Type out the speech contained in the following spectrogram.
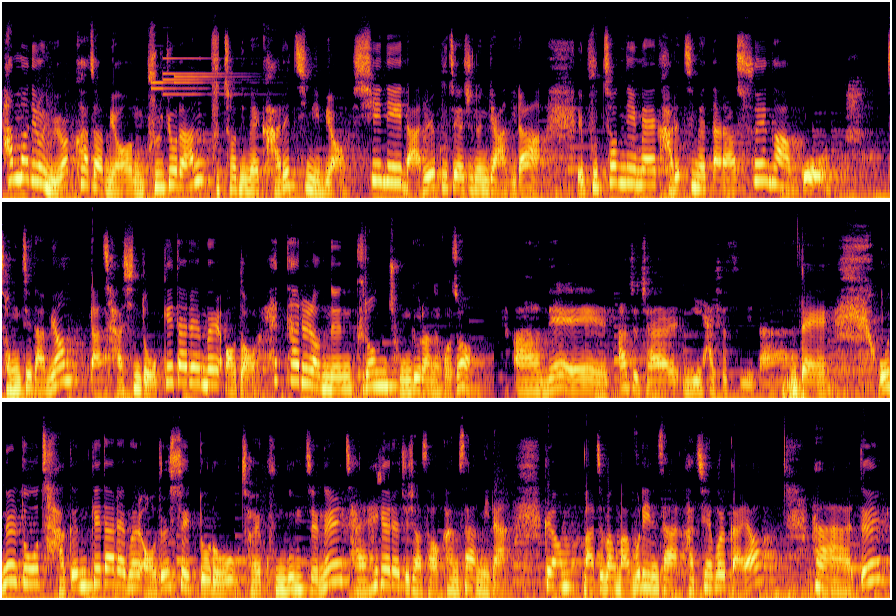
한마디로 요약하자면 불교란 부처님의 가르침이며 신이 나를 구제해주는 게 아니라 부처님의 가르침에 따라 수행하고 정진하면 나 자신도 깨달음을 얻어 해탈을 얻는 그런 종교라는 거죠. 아, 네. 아주 잘 이해하셨습니다. 네. 오늘도 작은 깨달음을 얻을 수 있도록 저의 궁금증을 잘 해결해 주셔서 감사합니다. 그럼 마지막 마무리 인사 같이 해볼까요? 하나, 둘,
